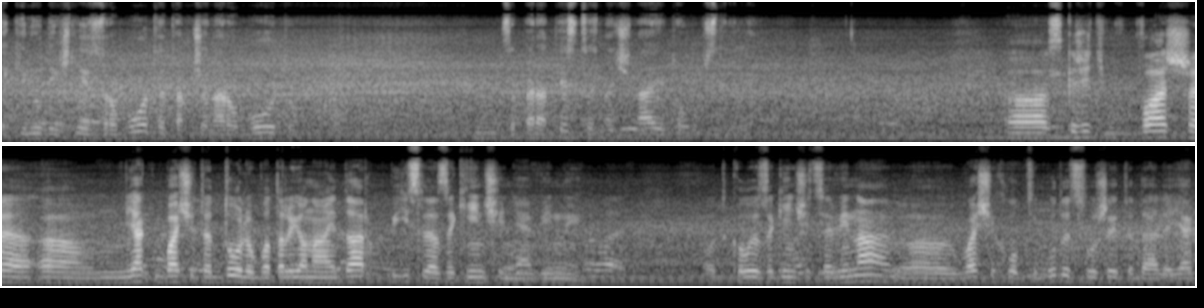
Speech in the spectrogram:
які люди йшли з роботи там, чи на роботу. Сепаратисти починають обстріли. Е, Скажіть, ваше, е, як бачите долю батальйону Айдар після закінчення війни? От коли закінчиться війна, е, ваші хлопці будуть служити далі? Як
